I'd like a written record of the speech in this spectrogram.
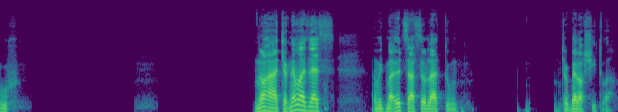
Uff. Na hát, csak nem az lesz, amit már 500-szor láttunk, csak belassítva.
